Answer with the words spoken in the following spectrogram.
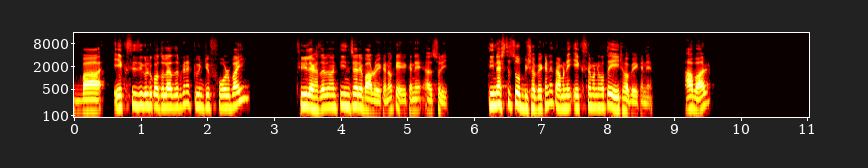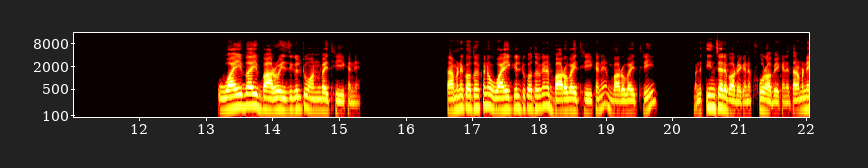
বা এক্স ইজ ইকুয়াল টু কত লেখা যাবে এখানে? টোয়েন্টি ফোর বাই থ্রি লেখা যাবে। মানে তিন চারে বারো এখানে। ওকে? এখানে সরি তিন আসতে চব্বিশ হবে এখানে, তার মানে এক্সের মানে কত? এইট হবে এখানে। আবার ওয়াই বাই বারো is equal to one by three এখানে। তার মানে কত এখানে? ওয়াই ইকুয়াল টু কত হবে এখানে? বারো বাই থ্রি এখানে। বারো বাই থ্রি মানে তিন চারে বারো এখানে ফোর হবে এখানে। তার মানে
